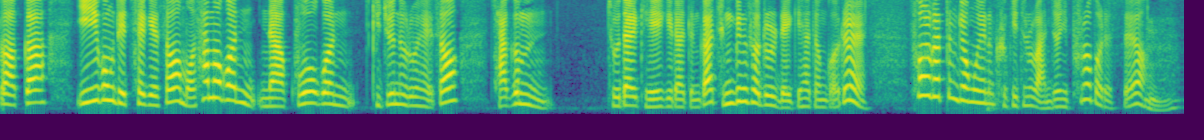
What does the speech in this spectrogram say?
또 아까 220 대책에서 뭐 3억 원이나 9억 원 기준으로 해서 자금 조달 계획이라든가 증빙서류를 내게 하던 거를 서울 같은 경우에는 그 기준을 완전히 풀어버렸어요. 음.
